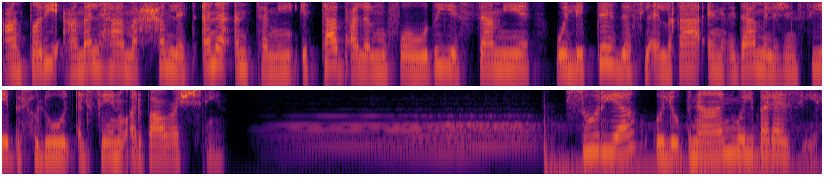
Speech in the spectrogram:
عن طريق عملها مع حملة أنا أنتمي التابعة للمفوضية السامية واللي بتهدف لإلغاء انعدام الجنسية بحلول 2024 سوريا ولبنان والبرازيل.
